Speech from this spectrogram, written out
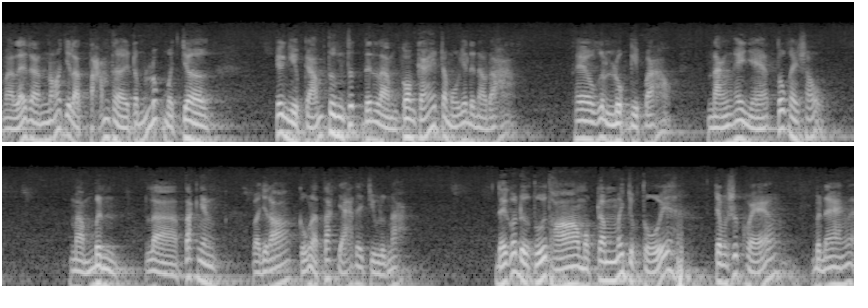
Mà lẽ ra nó chỉ là tạm thời trong lúc mà chờ cái nghiệp cảm tương thích để làm con cái trong một gia đình nào đó. Theo cái luật nghiệp báo nặng hay nhẹ tốt hay xấu. Mà mình là tác nhân và do đó cũng là tác giả để chịu đựng nó. Để có được tuổi thọ một trăm mấy chục tuổi trong sức khỏe bình an đó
